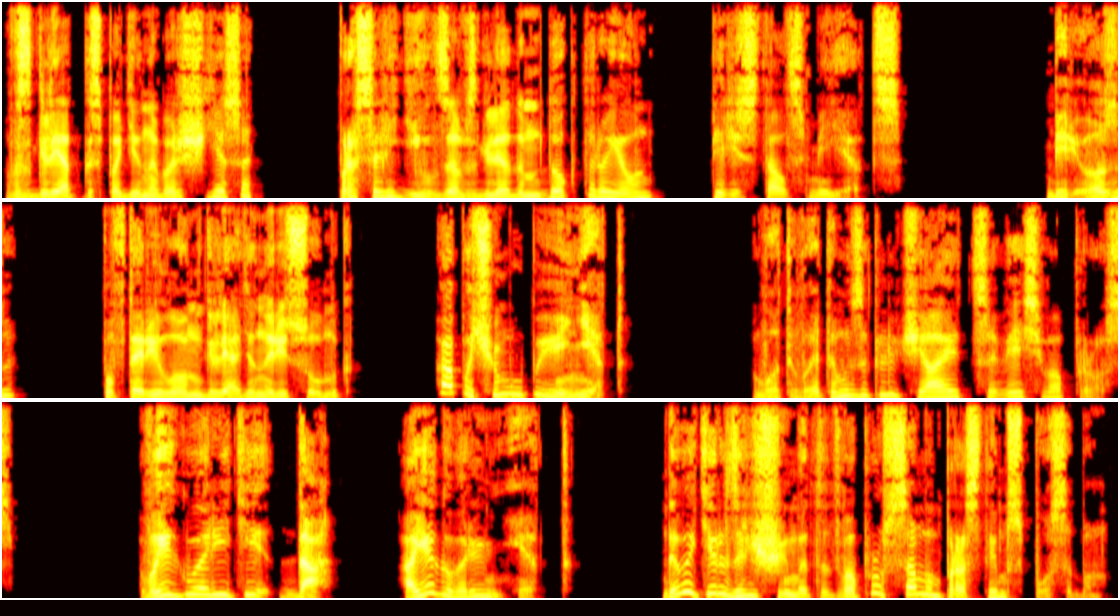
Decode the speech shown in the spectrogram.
Взгляд господина Борщеса проследил за взглядом доктора, и он перестал смеяться. «Березы?» — повторил он, глядя на рисунок. «А почему бы и нет?» Вот в этом и заключается весь вопрос. Вы говорите «да», а я говорю «нет». Давайте разрешим этот вопрос самым простым способом —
